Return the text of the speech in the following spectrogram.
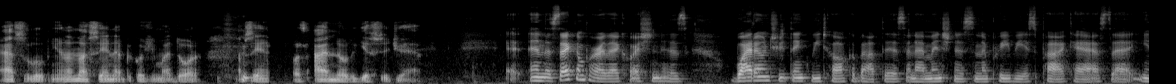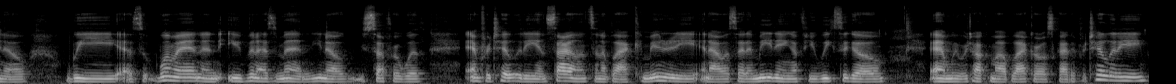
Absolutely. And I'm not saying that because you're my daughter. I'm saying because I know the gifts that you have. And the second part of that question is why don't you think we talk about this? And I mentioned this in a previous podcast that, you know, we as women and even as men, you know, suffer with infertility and silence in a black community. And I was at a meeting a few weeks ago and we were talking about Black Girls Guide to Fertility.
